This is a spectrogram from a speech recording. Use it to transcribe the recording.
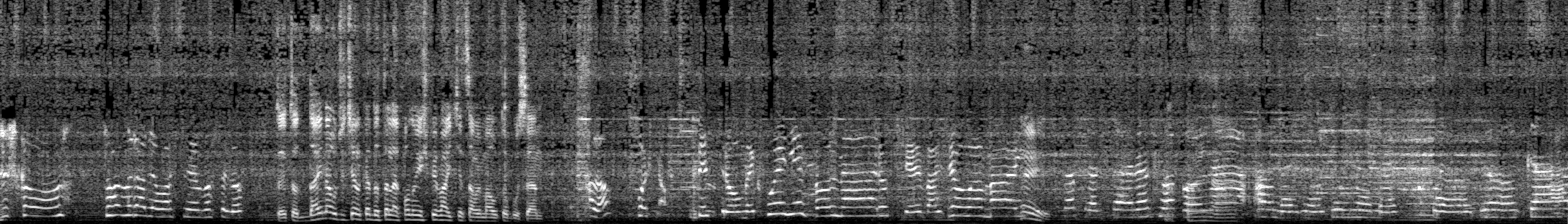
ze szkołą? Słuchamy radia właśnie waszego. Ty to daj nauczycielkę do telefonu i śpiewajcie całym autobusem. Halo? Głośno. Gdy strumyk płynie wolna, rozsiewa zioła maj. Hej! Zapraca rosła polna, ale zrozumiała to droga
